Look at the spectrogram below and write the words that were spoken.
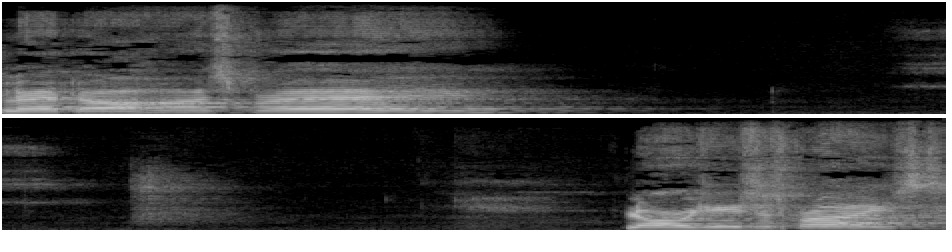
Let us pray. Lord Jesus Christ,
